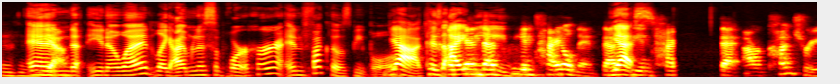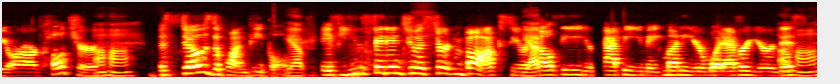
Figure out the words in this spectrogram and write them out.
Mhm. and you know what? Like I'm gonna support her and fuck those people. yeah, because I Again, that's the entitlement. That's the Yes. entitlement that our country or our culture uh-huh. Bestows upon people. Yep. If you fit into a certain box, you're Yep. healthy, you're happy, you make money, you're whatever, you're this, Uh-huh.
